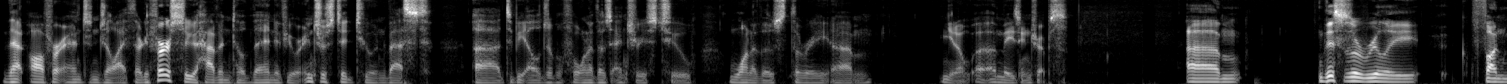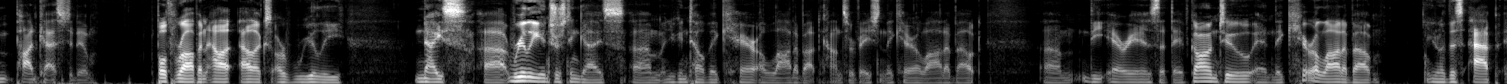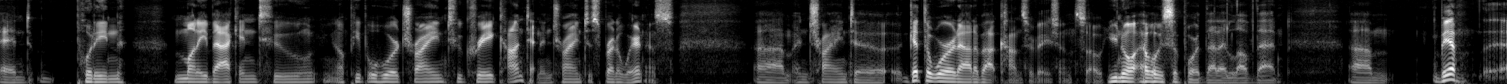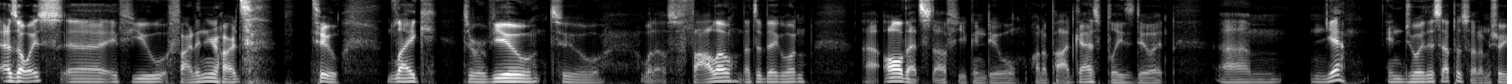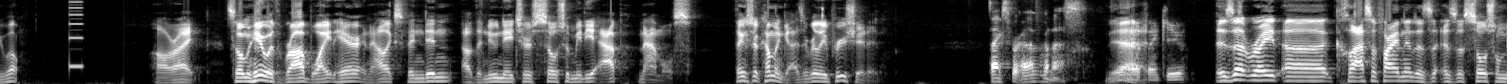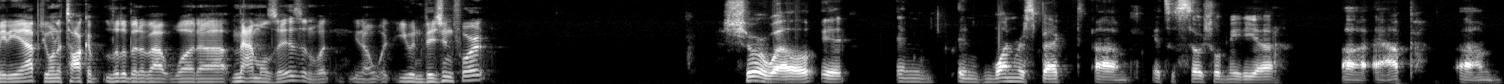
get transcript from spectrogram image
that offer ends in July 31st. So you have until then, if you are interested to invest, uh, to be eligible for one of those entries to one of those three, um, you know, uh, amazing trips. Um, this is a really fun podcast to do. Both Rob and Alex are really nice, uh, really interesting guys. Um, and you can tell they care a lot about conservation. They care a lot about um, the areas that they've gone to, and they care a lot about you know this app and putting money back into you know people who are trying to create content and trying to spread awareness. Um, and trying to get the word out about conservation. So, you know, I always support that. I love that. Um, but yeah, as always, uh, if you find it in your hearts to like, to review, to what else? Follow. That's a big one. Uh, all that stuff you can do on a podcast. Please do it. Um, yeah, enjoy this episode. I'm sure you will. All right. So I'm here with Rob Whitehair and Alex Finden of the New Nature social media app Mammalz. Thanks for coming, guys. I really appreciate it. Thanks for having us. Yeah, yeah thank you. Is that right? Uh, classifying it as, as a social media app. Do you want to talk a little bit about what uh, Mammalz is and what you know what you envision for it? Sure. Well, it in in one respect, um, it's a social media uh, app um,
